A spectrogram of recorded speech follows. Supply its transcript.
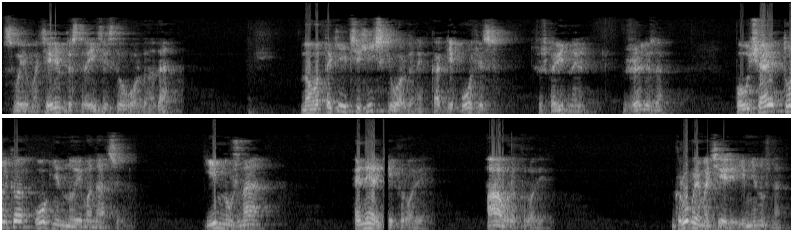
Свою материю для строительства органа, да? Но вот такие психические органы, как гипофиз, шишковидная железа, получают только огненную эманацию. Им нужна энергия крови, аура крови. Грубая материя им не нужна.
